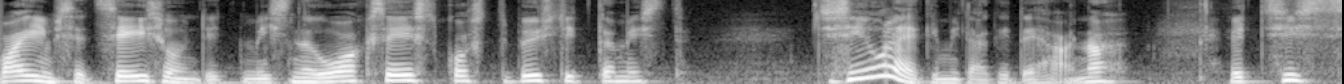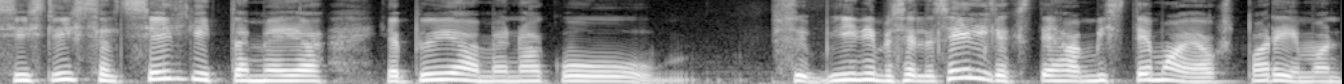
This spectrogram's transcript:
vaimset seisundit, mis nõuaks eestkoste püstitamist, siis ei olegi midagi teha, noh, et siis, siis lihtsalt selgitame ja, ja püüame nagu inimesele selgeks teha, mis tema jaoks parim on.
